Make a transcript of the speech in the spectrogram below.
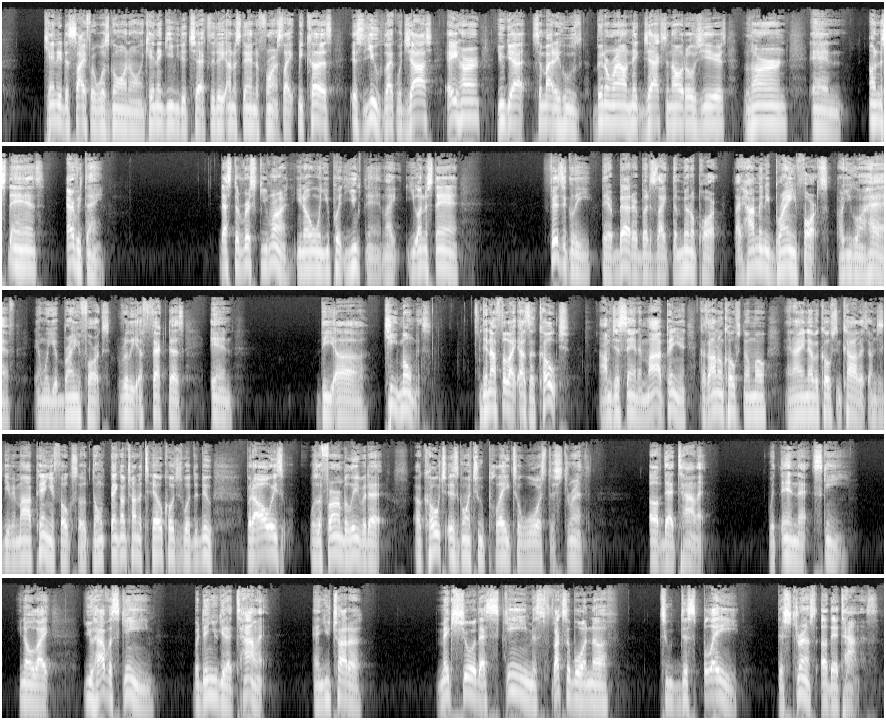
can they decipher what's going on? Can they give you the checks? Do they understand the fronts? Like because it's you. Like with Josh Ahern, you got somebody who's been around Nick Jackson all those years, learned and understands everything. That's the risk you run, you know, when you put youth in. Like you understand physically they're better, but it's like the mental part. Like how many brain farts are you going to have? And when your brain farts really affect us in the uh, key moments. Then I feel like as a coach, I'm just saying, in my opinion, because I don't coach no more, and I ain't never coached in college. I'm just giving my opinion, folks. So don't think I'm trying to tell coaches what to do. But I always was a firm believer that a coach is going to play towards the strength of that talent within that scheme. You know, like you have a scheme, but then you get a talent, and you try to make sure that scheme is flexible enough to display the strengths of their talents.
